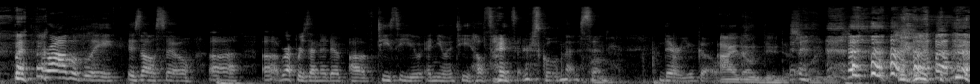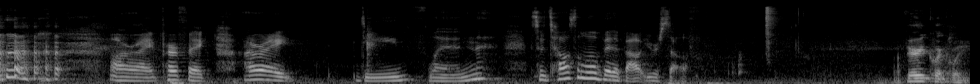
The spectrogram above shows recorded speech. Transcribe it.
but probably is also uh, uh, representative of TCU and UNT Health Science Center School of Medicine. There you go. I don't do disclaimers. All right, perfect. All right, Dean Flynn. So tell us a little bit about yourself. Very quickly,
